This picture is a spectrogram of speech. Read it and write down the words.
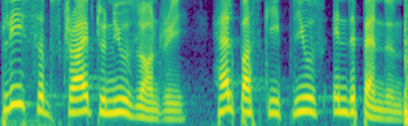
Please subscribe to News Laundry. Help us keep news independent.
